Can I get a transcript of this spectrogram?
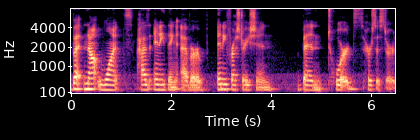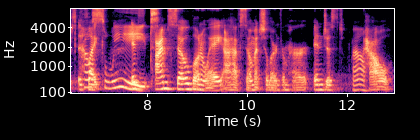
but not once has anything ever any frustration been towards her sisters. It's How like sweet. it's, I'm so blown away. I have so much to learn from her and just Wow. how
